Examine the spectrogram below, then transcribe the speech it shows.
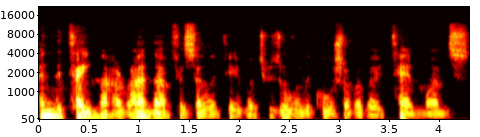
in the time that I ran that facility, which was over the course of about 10 months,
